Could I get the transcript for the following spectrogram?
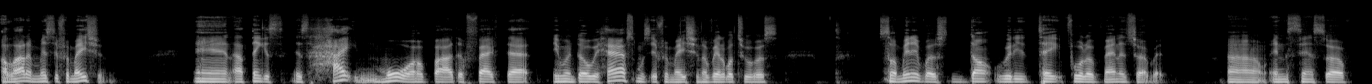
a lot of misinformation and I think it's, it's heightened more by the fact that even though we have so much information available to us, so many of us don't really take full advantage of it um, in the sense of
